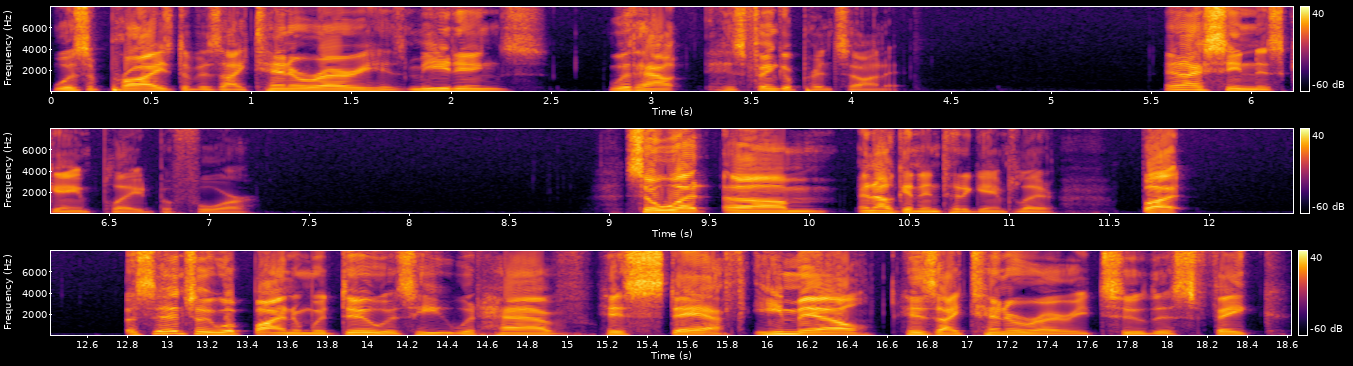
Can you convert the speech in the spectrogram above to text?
was apprised of his itinerary, his meetings, without his fingerprints on it. And I've seen this game played before. So what? Um, and I'll get into the games later. But essentially, what Biden would do is he would have his staff email his itinerary to this fake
